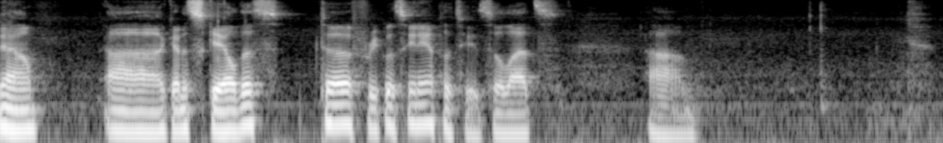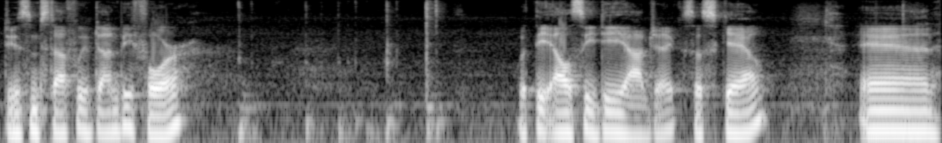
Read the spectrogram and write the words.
Now, uh, I'm going to scale this to frequency and amplitude. So let's um, do some stuff we've done before with the LCD object, so scale. And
